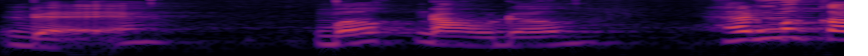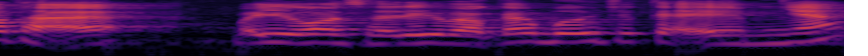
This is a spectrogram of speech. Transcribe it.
Để bớt đau đớn. Hết mức có thể. Bây giờ con sẽ đi vào các bước cho các em nhé.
